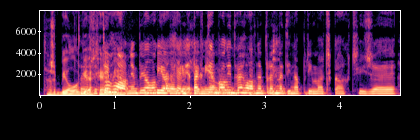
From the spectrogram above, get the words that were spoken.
Takže biológia, Takže chémia. To hlavne biológia, biológia chémia. Tak tie boli no. dve hlavné predmety na príjmačkách, čiže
